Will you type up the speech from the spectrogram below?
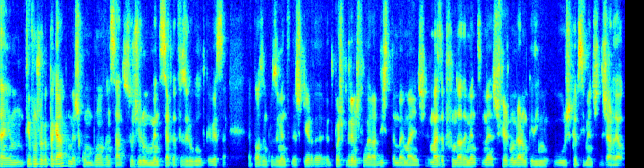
Tem, teve um jogo apagado, mas como bom avançado surgiu no momento certo a fazer o gol de cabeça após um cruzamento da esquerda. Depois poderemos falar disto também mais, mais aprofundadamente, mas fez-me lembrar um bocadinho os cabeceamentos de Jardel.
